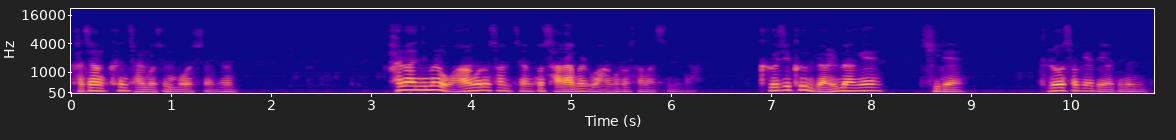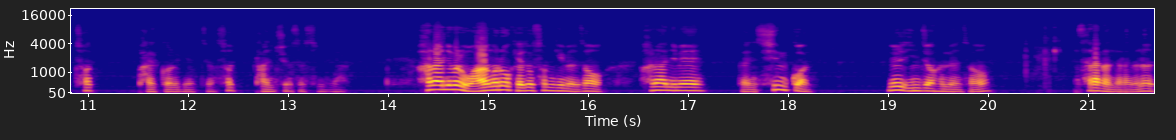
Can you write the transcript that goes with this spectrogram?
가장 큰 잘못은 무엇이냐면 하나님을 왕으로 삼지 않고 사람을 왕으로 삼았습니다. 그것이 그 멸망의 길에 들어서게 되어지는 첫 발걸음이었죠. 첫 단추였었습니다. 하나님을 왕으로 계속 섬기면서 하나님의 그러니까 신권을 인정하면서 살아간다면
